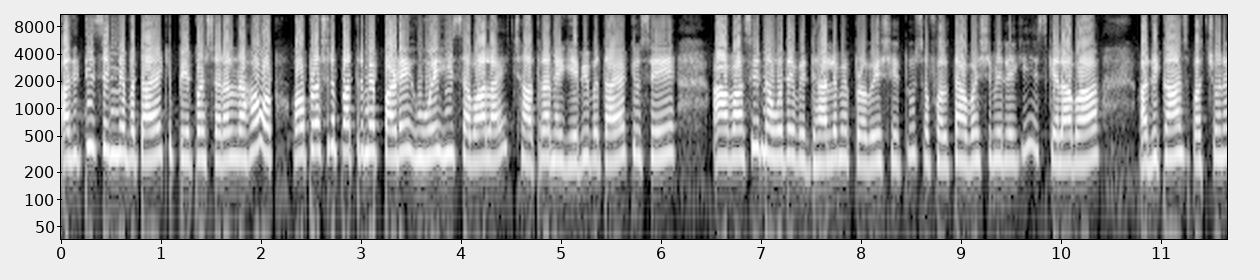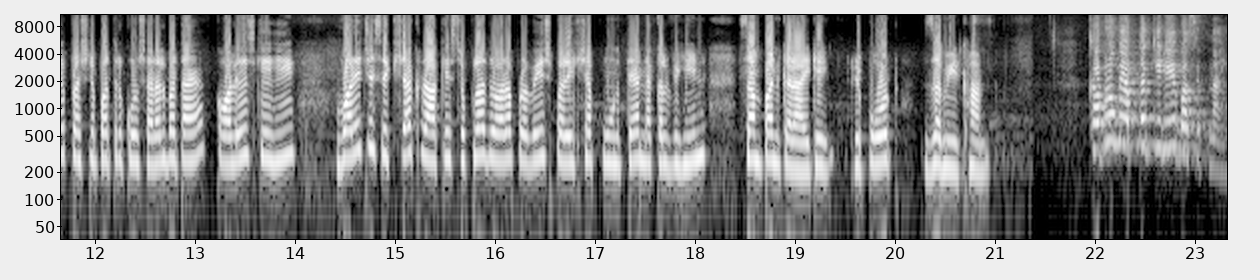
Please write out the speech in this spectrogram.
अदिति सिंह ने बताया कि पेपर सरल रहा और प्रश्न पत्र में पड़े हुए ही सवाल आए। छात्रा ने यह भी बताया कि उसे आवासीय नवोदय विद्यालय में प्रवेश हेतु सफलता अवश्य मिलेगी। इसके अलावा अधिकांश बच्चों ने प्रश्न पत्र को सरल बताया। कॉलेज के ही वरिष्ठ शिक्षक राकेश शुक्ला द्वारा प्रवेश परीक्षा पूर्णतः नकल विहीन संपन्न कराई गई। रिपोर्ट, जमीर खान। खबरों में अब तक के लिए बस इतना ही।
